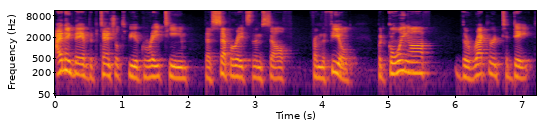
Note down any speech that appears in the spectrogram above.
I think they have the potential to be a great team that separates themselves from the field. But going off the record to date,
